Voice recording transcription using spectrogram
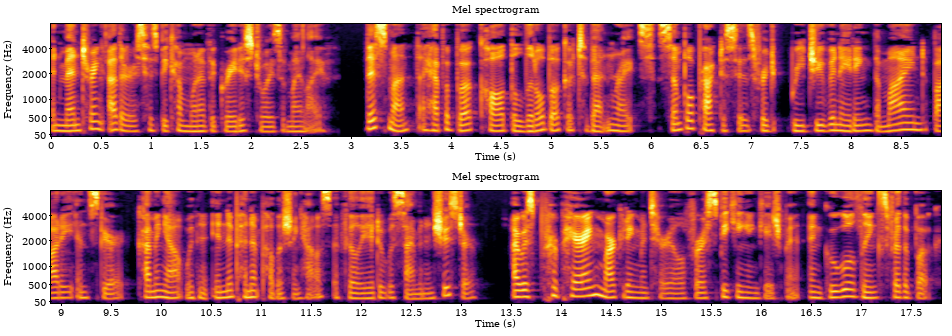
and mentoring others has become one of the greatest joys of my life. This month, I have a book called The Little Book of Tibetan Rites Simple Practices for Rejuvenating the Mind, Body, and Spirit, coming out with an independent publishing house affiliated with Simon & Schuster. I was preparing marketing material for a speaking engagement and Googled links for the book,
